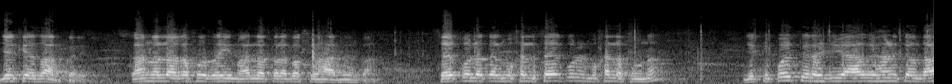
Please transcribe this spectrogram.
जी आज़ादु करे कान अलाह ते रहिजी विया चवंदा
